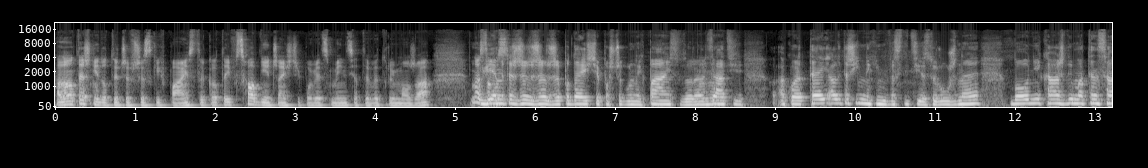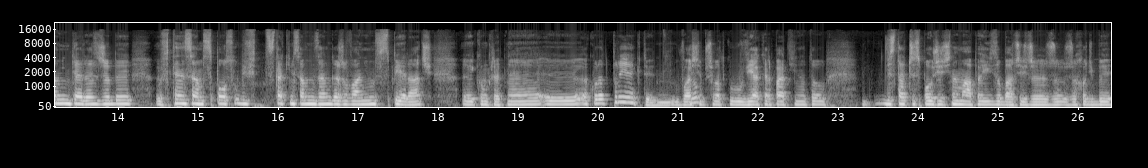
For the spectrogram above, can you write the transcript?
ale on też nie dotyczy wszystkich państw, tylko tej wschodniej części powiedzmy inicjatywy Trójmorza. No Wiemy to... też, że, że, że podejście poszczególnych państw do realizacji mhm. akurat tej, ale też innych inwestycji jest różne, bo nie każdy ma ten sam interes, żeby w ten sam sposób i z takim samym zaangażowaniem wspierać y, konkretne y, akurat projekty. Właśnie no. w przypadku Via Carpatii, no to wystarczy spojrzeć na mapę i zobaczyć, że, że, że choćby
